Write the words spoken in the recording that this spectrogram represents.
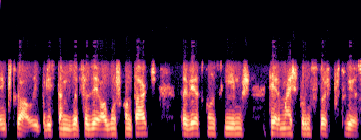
em Portugal, e por isso estamos a fazer alguns contactos para ver se conseguimos ter mais fornecedores portugueses.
